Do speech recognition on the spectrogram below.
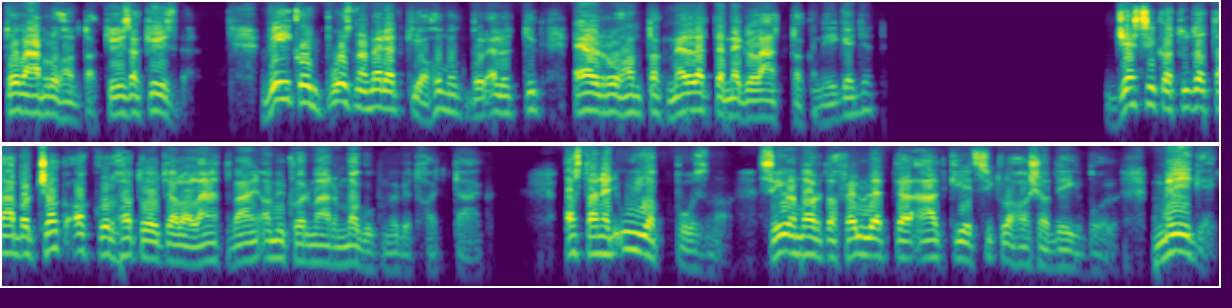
Tovább rohantak kéz a kézbe. Vékony pózna mered ki a homokból előttük, elrohantak mellette, meg láttak még egyet. Jessica tudatába csak akkor hatolt el a látvány, amikor már maguk mögött hagyták. Aztán egy újabb pózna. Szélmarta felülettel állt ki egy sziklahasadékból. Még egy.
